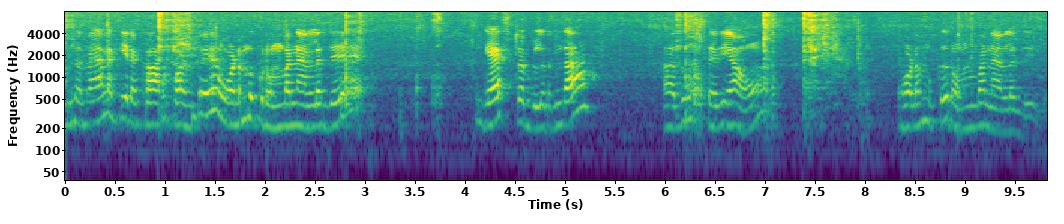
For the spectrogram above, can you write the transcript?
இந்த வேலைக்கீரை காரக்குழம்பு உடம்புக்கு ரொம்ப நல்லது. கேஸ் ட்ரபிள் இருந்தால் அதுவும் சரியாகும். உடம்புக்கு ரொம்ப நல்லது இது.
